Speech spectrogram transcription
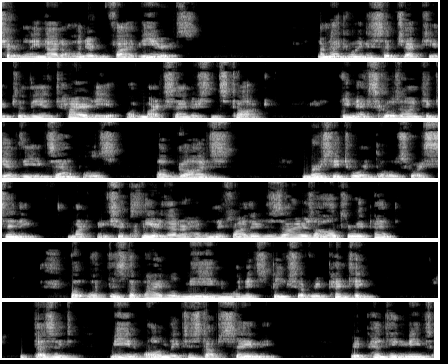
certainly not 105 years. I'm not going to subject you to the entirety of Mark Sanderson's talk. He next goes on to give the examples of God's mercy toward those who are sinning. Mark makes it clear that our Heavenly Father desires all to repent. But what does the Bible mean when it speaks of repenting? It doesn't mean only to stop sinning. Repenting means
